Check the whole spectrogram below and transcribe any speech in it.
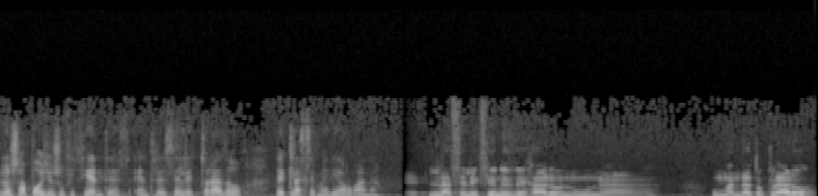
los apoyos suficientes entre ese electorado de clase media urbana. Las elecciones dejaron un mandato claro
